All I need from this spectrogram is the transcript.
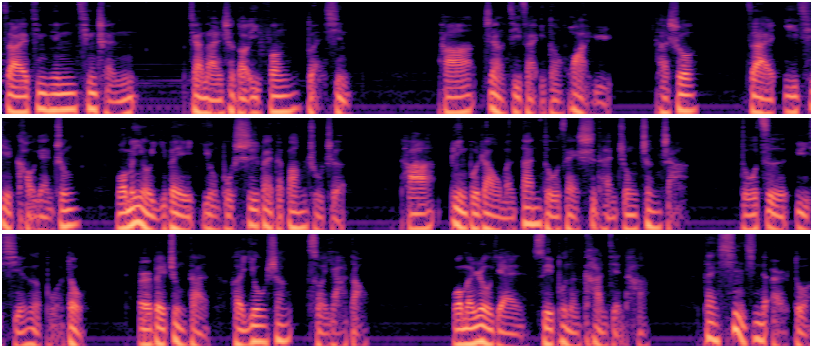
在今天清晨，迦南收到一封短信，他这样记载一段话语：他说，在一切考验中，我们有一位永不失败的帮助者，他并不让我们单独在试探中挣扎，独自与邪恶搏斗，而被重担和忧伤所压倒。我们肉眼虽不能看见他，但信心的耳朵，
